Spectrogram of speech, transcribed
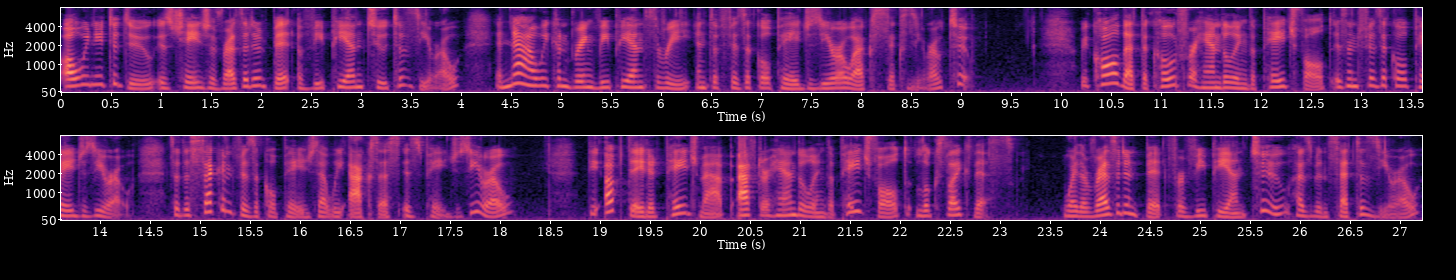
all we need to do is change the resident bit of VPN2 to 0, and now we can bring VPN3 into physical page 0x602. Recall that the code for handling the page fault is in physical page 0, so the second physical page that we access is page 0. The updated page map after handling the page fault looks like this where the resident bit for VPN2 has been set to 0,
